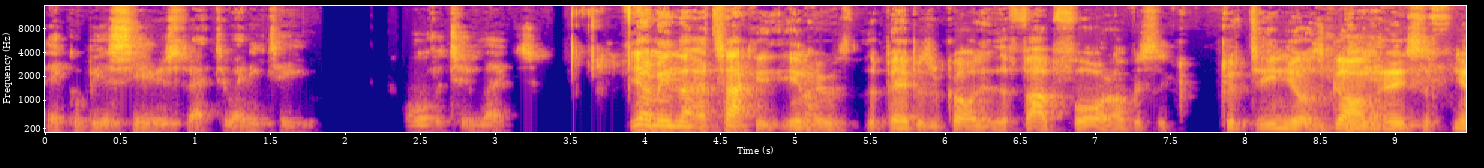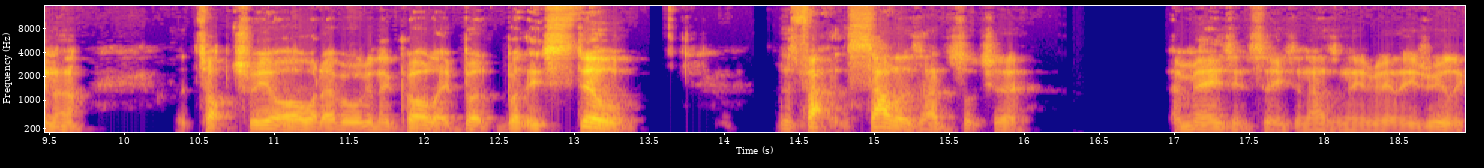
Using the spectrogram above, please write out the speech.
they could be a serious threat to any team over two legs. Yeah, I mean that attack. You know, the papers were calling it the Fab Four. Obviously, Coutinho's gone, and it's the, you know the top trio or whatever we're going to call it. But but it's still the fact that Salah's had such a amazing season, hasn't he? Really, he's really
